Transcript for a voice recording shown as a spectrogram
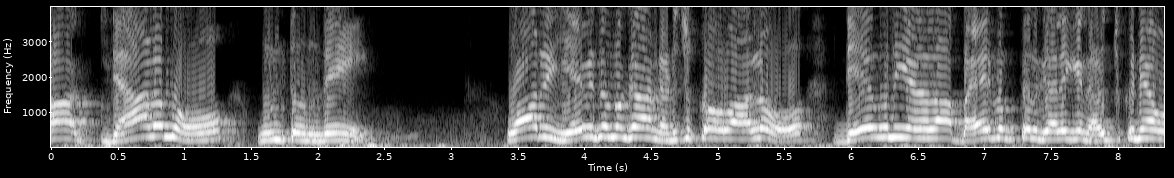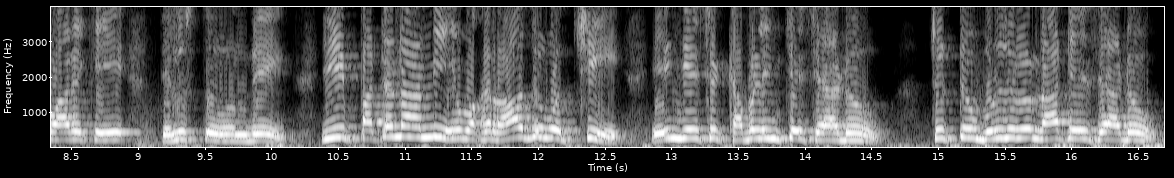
ఆ జ్ఞానము ఉంటుంది. వారు ఏ విధముగా నడుచుకోవాలో దేవుని ఎలా భయభక్తులు కలిగి నడుచుకునే వారికి తెలుస్తూ ఉంది. ఈ పట్టణాన్ని ఒక రాజు వచ్చి ఏం చేసి కబళించేశాడు? చుట్టూ బురుజులు నాటేశాడు.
